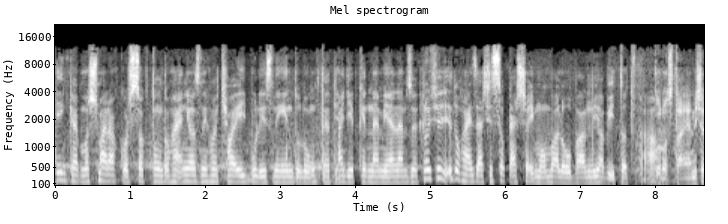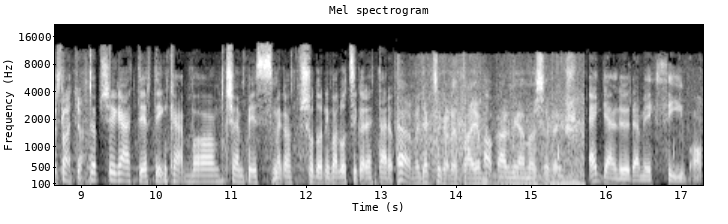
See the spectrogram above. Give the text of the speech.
Inkább most már akkor szoktunk dohányozni, hogyha így bulizni indulunk, tehát egyébként nem jellemző. Úgyhogy dohányzási szokásaimon valóban javított. A Korosztályán is ezt látja? többség áttért inkább a csempész meg a sodorni való cigarettára. Elmegyek cigarettája, akármilyen messzire is. Egyelőre még szívom.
